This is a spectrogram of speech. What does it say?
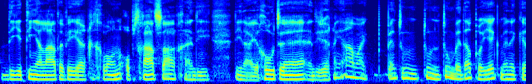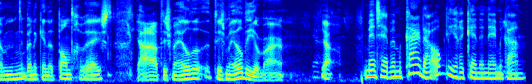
die je tien jaar later weer gewoon op straat zag. En die, die naar je groeten en die zeggen, ja, maar ik ben toen, toen, toen bij dat project ben ik, ehm, ben ik in het pand geweest. Ja, het is me heel, het is me heel dierbaar. ja. Mensen hebben elkaar daar ook leren kennen, neem ik aan.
